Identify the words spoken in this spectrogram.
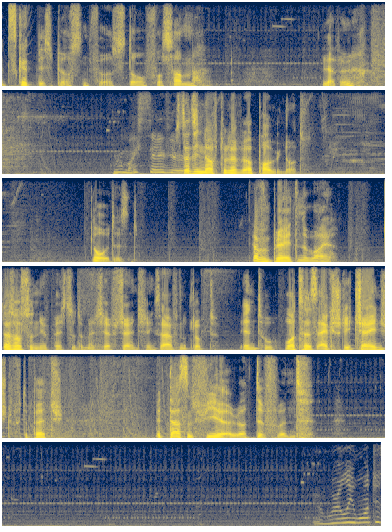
Let's get this person first though for some level. Is that enough to level up? Probably not. No, it isn't. Haven't played in a while. There's also new patch to the match have changed things. I have not looked into what has actually changed with the patch. It doesn't feel a lot different. You really want to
